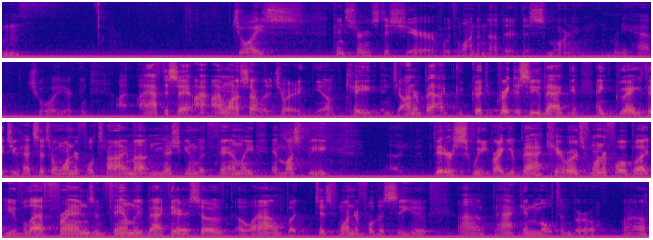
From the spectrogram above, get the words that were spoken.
Um, joys, concerns to share with one another this morning. Anybody have joy or con- I, I have to say, I, I want to start with a joy. You know, Kate and John are back. Good, great to see you back, and great that you had such a wonderful time out in Michigan with family. It must be uh, bittersweet, right? You're back here where it's wonderful, but you've left friends and family back there. So, oh, wow! But just wonderful to see you uh, back in Moultonboro. Wow.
